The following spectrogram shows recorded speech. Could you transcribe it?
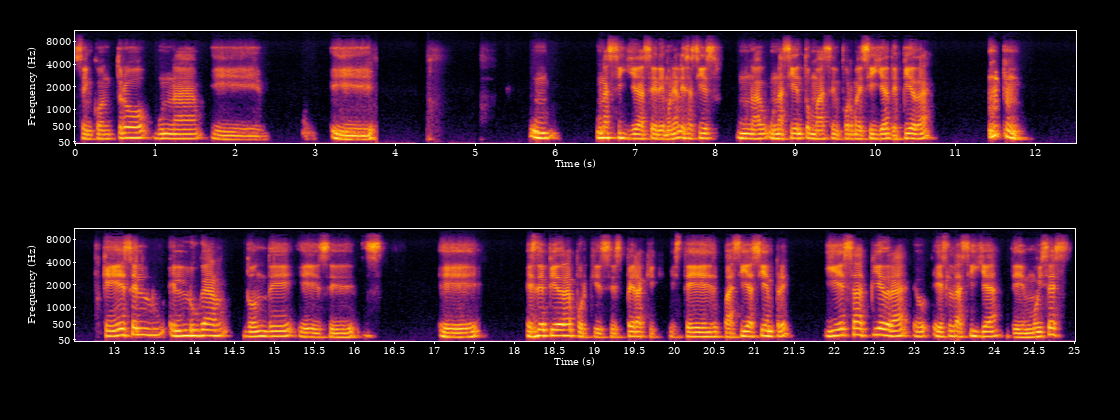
se encontró una, eh, un- una silla ceremonial, es así, es una- un asiento más en forma de silla de piedra, que es el, el lugar donde eh, eh, es de piedra porque se espera que esté vacía siempre, y esa piedra es la silla de Moisés.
